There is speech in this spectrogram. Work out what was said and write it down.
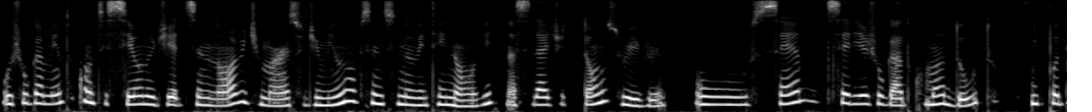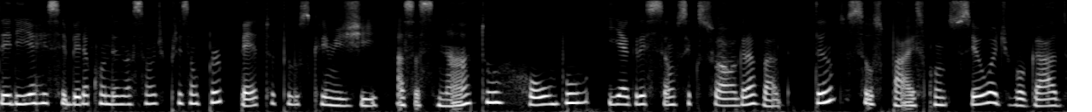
O julgamento aconteceu no dia 19 de março de 1999, na cidade de Toms River. O Sam seria julgado como adulto e poderia receber a condenação de prisão perpétua pelos crimes de assassinato, roubo e agressão sexual agravada. Tanto seus pais quanto seu advogado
